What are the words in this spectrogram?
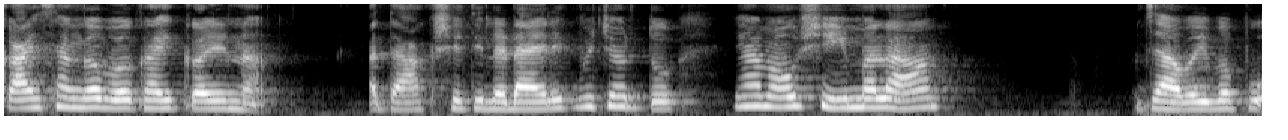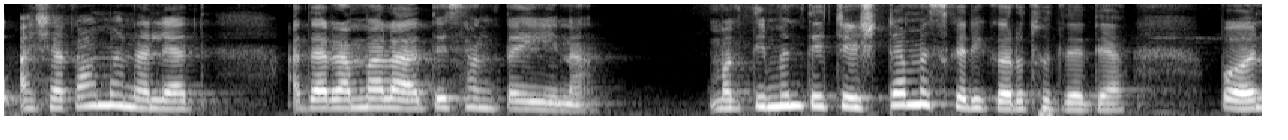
काय सांगावं काही कळेना. आता अक्षय तिला डायरेक्ट विचारतो ह्या मावशी मला जावई बापू अशा का म्हणाल्यात? आता रमाला ते सांगता येईना. मग ती म्हणते चेष्टा मस्करी करत होत्या त्या. पण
